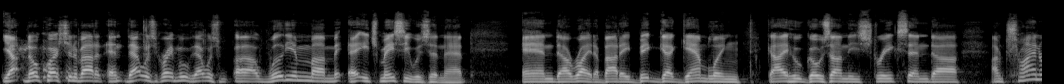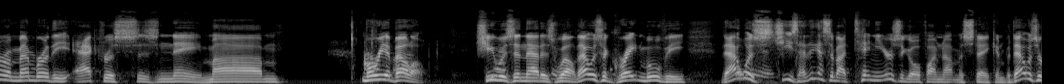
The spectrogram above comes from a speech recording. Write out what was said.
Yeah, no question about it. And that was a great move. That was uh, William uh, H. Macy was in that. And uh, right about a big uh, gambling guy who goes on these streaks. And uh, I'm trying to remember the actress's name, um, Maria Bello. She was in that as well. That was a great movie. That was, geez, I think that's about ten years ago, if I'm not mistaken. But that was a,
